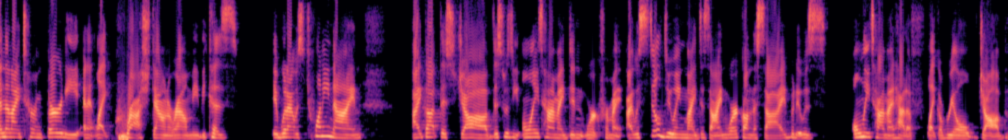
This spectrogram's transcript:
And then I turned 30 and it like crashed down around me because it, when I was 29, I got this job. This was the only time I didn't work for my, I was still doing my design work on the side, but it was only time I'd had a like a real job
